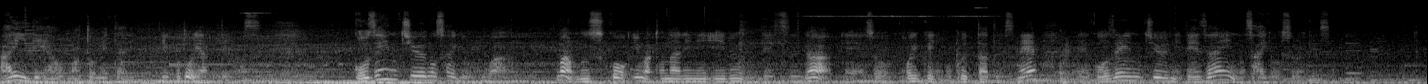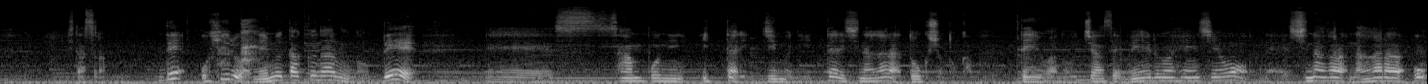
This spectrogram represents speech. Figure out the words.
アイデアをまとめたりっていうことをやっています。午前中の作業はまあ息子今隣にいるんですが、えー、そう保育園に送った後ですね、えー、午前中にデザインの作業をするわけですひたすら。でお昼は眠たくなるので、えー、散歩に行ったりジムに行ったりしながら読書とか電話の打ち合わせメールの返信を、しながらながらを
